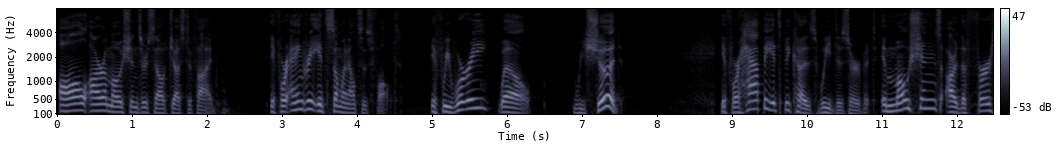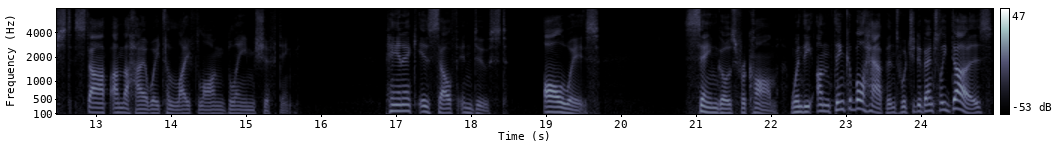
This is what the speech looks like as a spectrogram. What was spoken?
All our emotions are self justified. If we're angry, it's someone else's fault. If we worry, well, we should. If we're happy, it's because we deserve it. Emotions are the first stop on the highway to lifelong blame shifting. Panic is self induced. Always. Same goes for calm. When the unthinkable happens, which it eventually does,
